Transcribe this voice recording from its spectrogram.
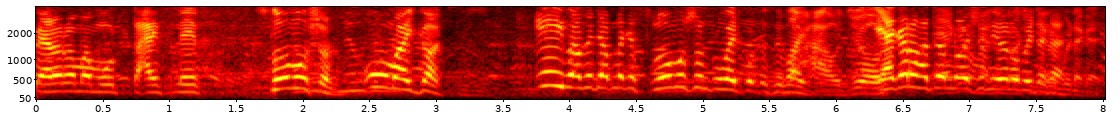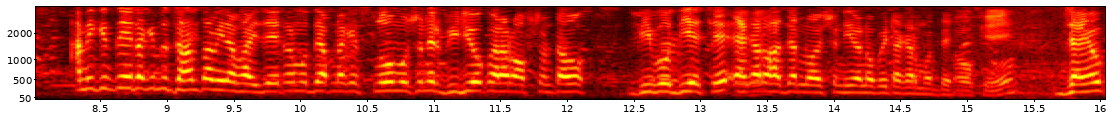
panorama mode time lapse slow motion oh my God এই বাজেটে আপনাকে স্লো মোশন প্রোভাইড করতেছে ভাই। এগারো হাজার নয়শো নিরানব্বই টাকা আমি কিন্তু এটা কিন্তু জানতামই না ভাই যে এটার মধ্যে আপনাকে স্লো মোশনের ভিডিও করার অপশনটাও ভিভো দিয়েছে এগারো হাজার নয়শো নিরানব্বই টাকার মধ্যে। ওকে যাই হোক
